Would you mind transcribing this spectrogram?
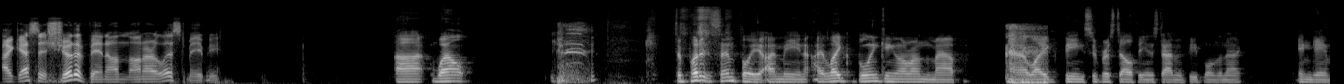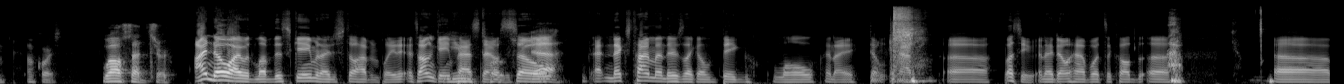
I guess it should have been on, on our list, maybe. Uh, well, to put it simply, I mean, I like blinking around the map, and I like being super stealthy and stabbing people in the neck, in game, of course. Well said, sir. I know I would love this game, and I just still haven't played it. It's on Game You Pass now, totally should. so Yeah. next time uh, there's like a big lull, and I don't have uh, bless you, and I don't have what's it called uh, uh,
